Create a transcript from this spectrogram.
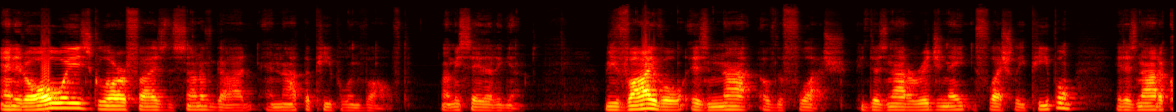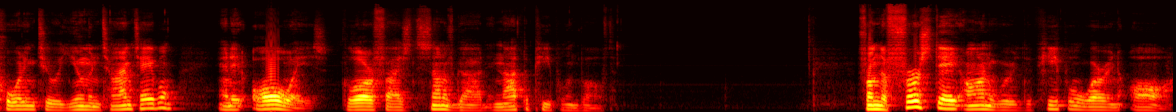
and it always glorifies the Son of God and not the people involved. Let me say that again. Revival is not of the flesh. It does not originate in fleshly people. It is not according to a human timetable, and it always glorifies the Son of God and not the people involved. From the first day onward, the people were in awe.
